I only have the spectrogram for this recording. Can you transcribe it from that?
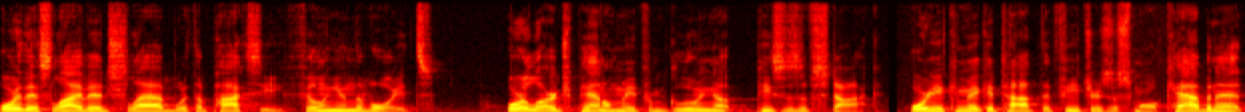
or this live edge slab with epoxy filling in the voids, or a large panel made from gluing up pieces of stock. Or you can make a top that features a small cabinet,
